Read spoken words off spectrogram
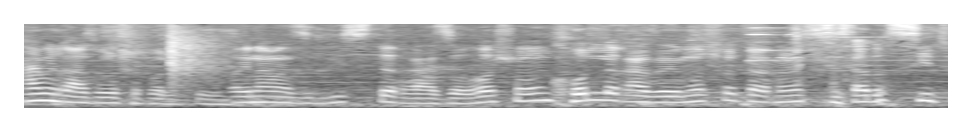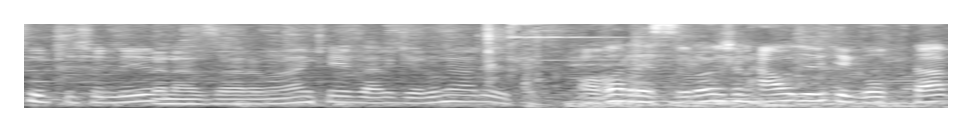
همین غذا رو سفارش بدیم. اینم از لیست غذاهاشون. کل غذای ما شد تقریبا 330 ترکیش لیره به نظر من که یه ذره گرونه ولی آقا رستورانشون همونجوری که گفتم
